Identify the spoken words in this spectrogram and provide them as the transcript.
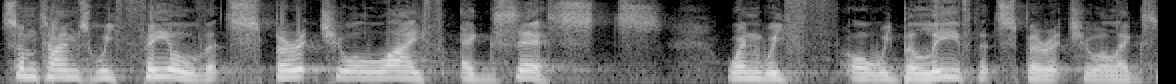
Sometimes we feel that spiritual life exists when we, or we believe that spiritual ex-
